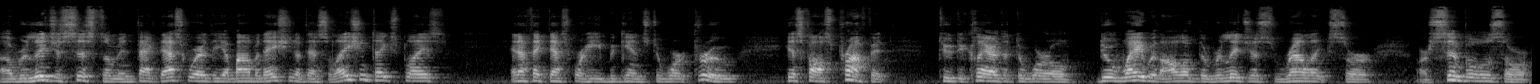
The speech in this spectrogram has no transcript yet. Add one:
uh, religious system. In fact, that's where the abomination of desolation takes place, and I think that's where he begins to work through his false prophet to declare that the world do away with all of the religious relics or, or symbols or,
